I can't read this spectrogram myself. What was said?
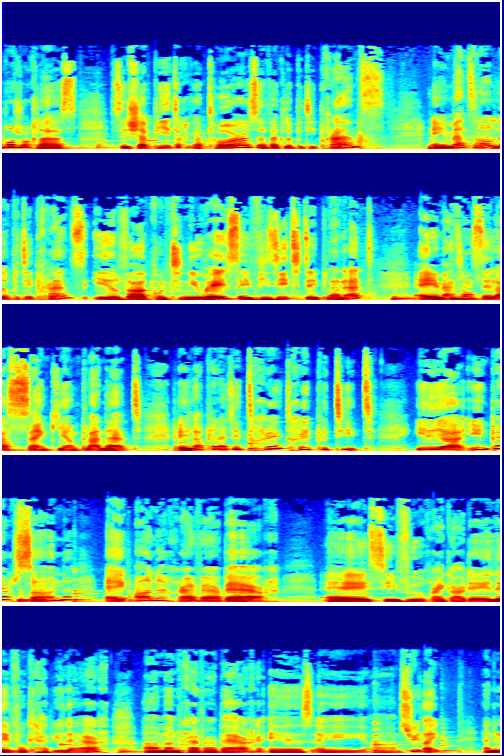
bonjour classe. C'est chapitre 14 avec le petit prince. Et maintenant, le petit prince, il va continuer ses visites des planètes. Et maintenant, c'est la cinquième planète. Et la planète est très, très petite. Il y a une personne et un réverbère. Et si vous regardez les vocabulaires, un réverbère is a um, street light. An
